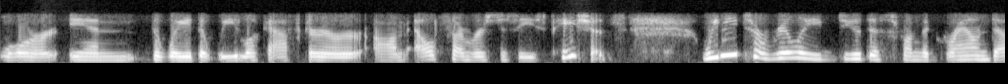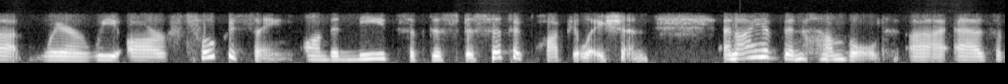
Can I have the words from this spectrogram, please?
or in the way that we look after um, Alzheimer's disease patients. We need to really do this from the ground up where we are focusing on the needs of this specific population. And I have been humbled uh, as a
